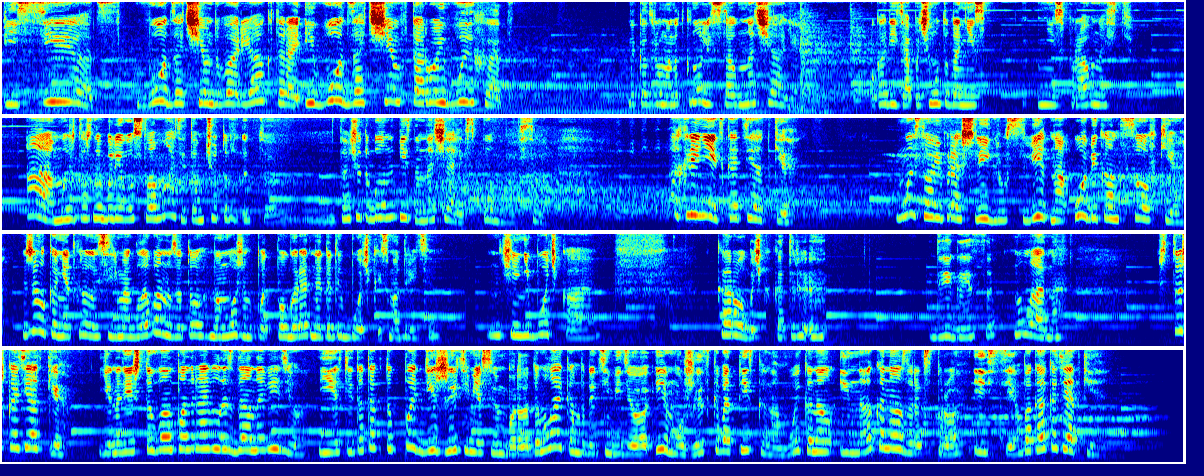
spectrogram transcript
Писец! Вот зачем два реактора, и вот зачем второй выход, на который мы наткнулись в самом начале. Погодите, а почему тогда неис... неисправность? А, мы же должны были его сломать, и там что-то... Это... Там что-то было написано в начале, вспомнила, все. Охренеть, котятки! Мы с вами прошли игру «Свет» на обе концовки. Жалко, не открылась седьмая глава, но зато мы можем по поугарать над этой бочкой, смотрите. Точнее, не бочка, а коробочка, которая двигается. Ну ладно. Что ж, котятки, я надеюсь, что вам понравилось данное видео. Если это так, то поддержите меня своим бородатым лайком под этим видео и мужицкой подпиской на мой канал и на канал Зрекс Про. И всем пока, котятки!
